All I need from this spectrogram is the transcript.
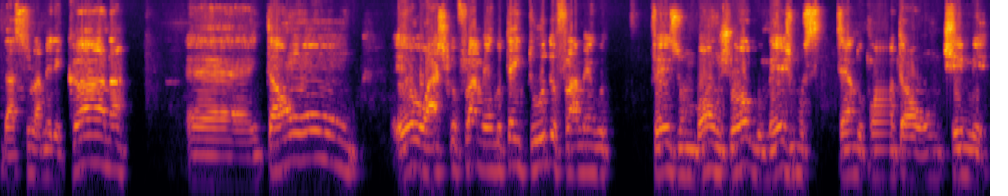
da Sul-Americana. É, então, eu acho que o Flamengo tem tudo. O Flamengo fez um bom jogo, mesmo sendo contra um time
